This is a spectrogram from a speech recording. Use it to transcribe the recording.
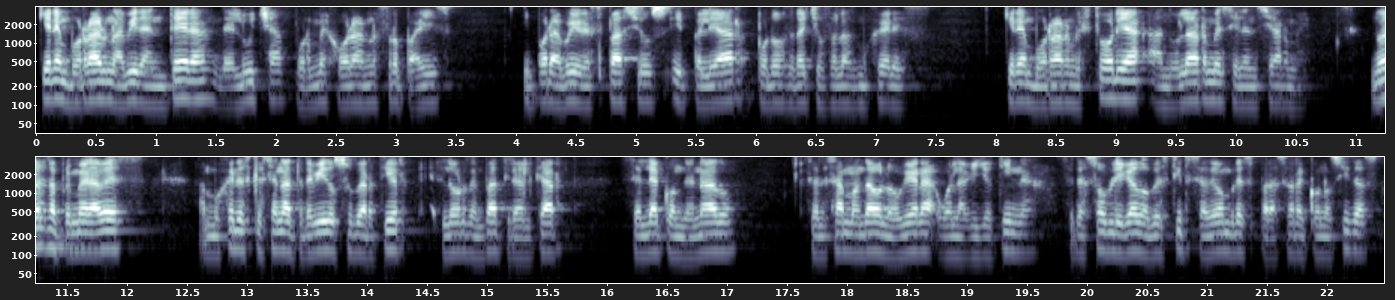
Quieren borrar una vida entera de lucha por mejorar nuestro país y por abrir espacios y pelear por los derechos de las mujeres. Quieren borrar mi historia, anularme, silenciarme. No es la primera vez. A mujeres que se han atrevido a subvertir el orden patriarcal se le ha condenado, se les ha mandado a la hoguera o a la guillotina, se les ha obligado a vestirse de hombres para ser reconocidas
